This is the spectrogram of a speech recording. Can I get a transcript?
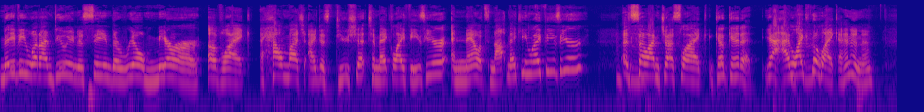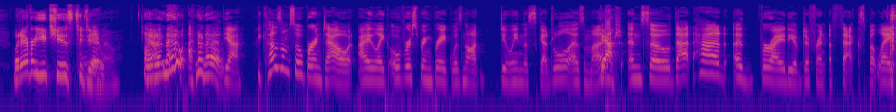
maybe what I'm doing is seeing the real mirror of like how much I just do shit to make life easier and now it's not making life easier. And Mm-hmm. so I'm just like, go get it. Yeah, I like the like, I don't know. Whatever you choose to do. don't know. I don't know. I don't know. Yeah. Because I'm so burnt out, I like over spring break was not doing the schedule as much. Yeah. And so that had a variety of different effects. But like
